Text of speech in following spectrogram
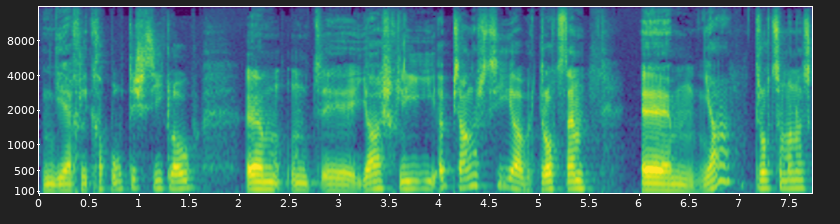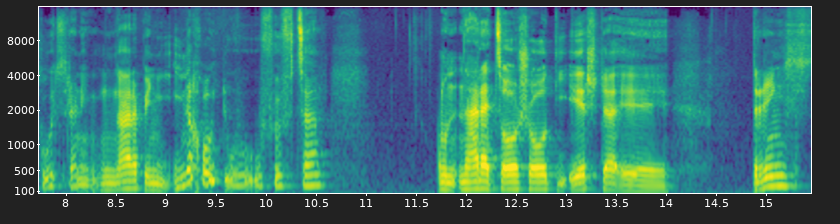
irgendwie ein bisschen kaputt war, glaube ich. Ähm, und äh, ja, es war etwas anderes, gewesen, aber trotzdem, ähm, ja, trotzdem noch ein gutes Training. Und dann bin ich reingekommen auf 15 und dann hat es auch schon die ersten äh, Trainings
